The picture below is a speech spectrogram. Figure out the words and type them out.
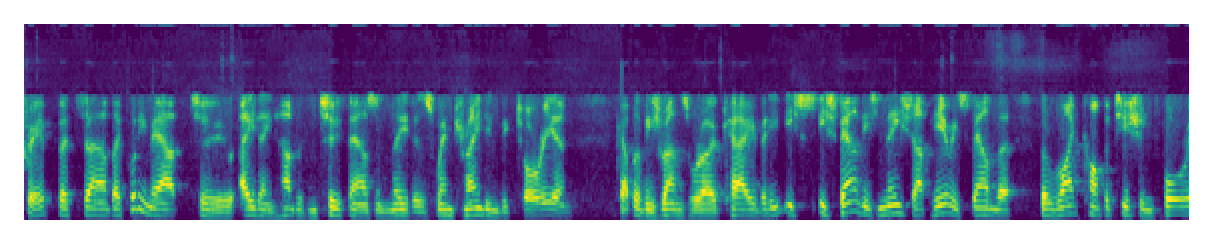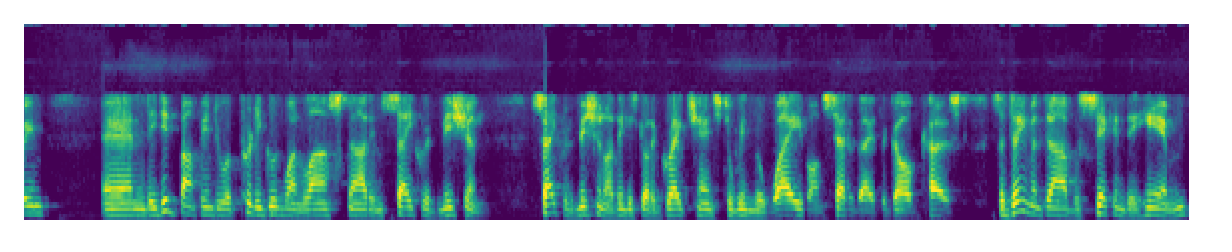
trip, but uh, they put him out to 1,800 and 2,000 metres when trained in Victoria, and a couple of his runs were okay. But he, he's, he's found his niche up here. He's found the the right competition for him. And he did bump into a pretty good one last start in Sacred Mission. Sacred Mission, I think, has got a great chance to win the wave on Saturday at the Gold Coast. So Demon Darb was second to him.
